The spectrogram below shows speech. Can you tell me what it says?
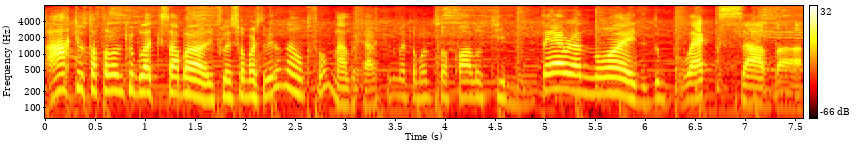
Ah, que você tá falando que o Black Sabbath influenciou a morte do Não, não tô falando nada, cara. Aqui no Metal Mantra só falo que Paranoid do Black Sabbath.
